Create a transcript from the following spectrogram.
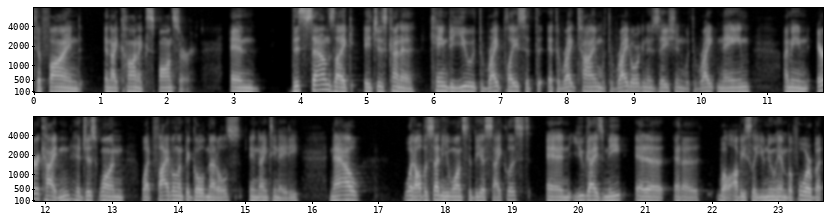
to find an iconic sponsor. And this sounds like it just kind of came to you at the right place at the, at the right time with the right organization, with the right name. I mean, Eric Heiden had just won what five Olympic gold medals in 1980. Now, what all of a sudden he wants to be a cyclist, and you guys meet at a at a well, obviously you knew him before, but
